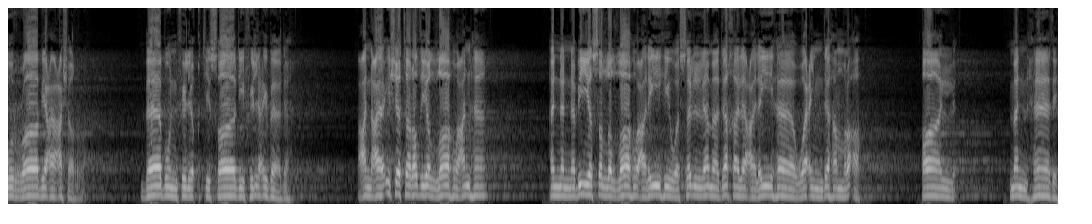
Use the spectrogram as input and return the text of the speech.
الرابع عشر. باب في الاقتصاد في العبادة. عن عائشة رضي الله عنها أن النبي صلى الله عليه وسلم دخل عليها وعندها امرأة. قال من هذه؟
